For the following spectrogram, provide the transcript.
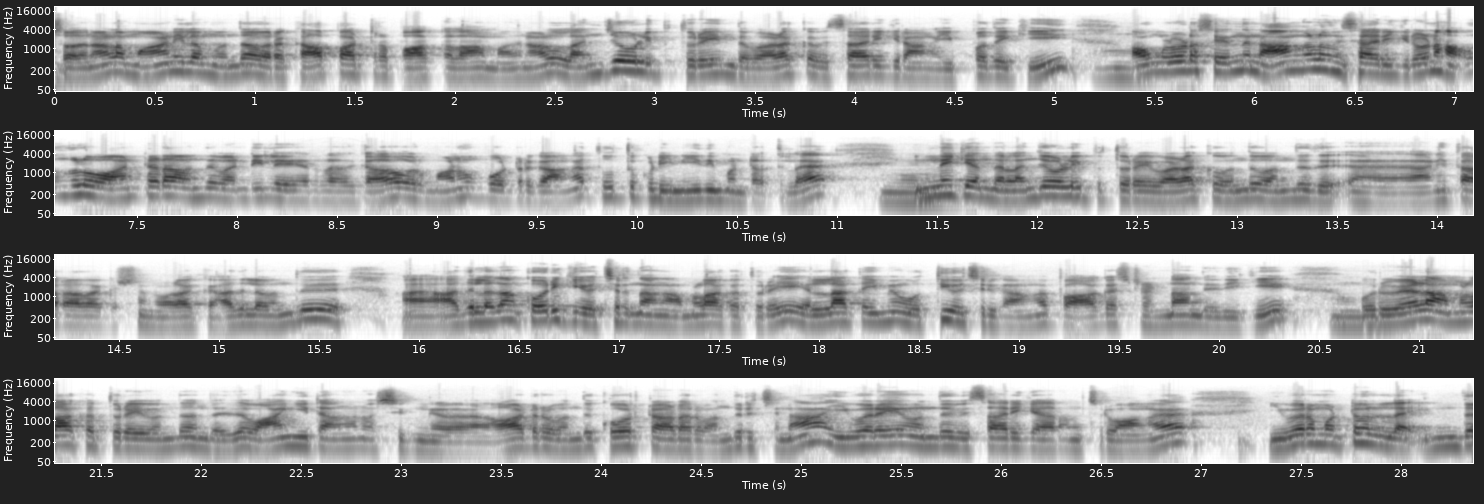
சோ அதனால மாநிலம் வந்து அவரை காப்பாற்ற பார்க்கலாம். அதனால லஞ்ச ஒழிப்புத்துறை இந்த வழக்கை விசாரிக்கிறாங்க இப்போதைக்கு. அவங்களோட சேர்ந்து நாங்களும் விசாரிக்கிறோம்னு அவங்களும் வாண்டடா வந்து வண்டியில ஏறுறதுக்காக ஒரு மனு போட்டிருக்காங்க தூத்துக்குடி நீதிமன்றத்துல. இன்னைக்கு அந்த லஞ்ச ஒழிப்புத்துறை வழக்கு வந்து வந்தது அனிதா ராதாகிருஷ்ணன் வழக்கு. அதுல வந்து அதுல தான் கோரிக்கை வச்சிருந்தாங்க அமலாக்கத்துறை. எல்லாத்தையுமே ஒத்தி வச்சிருக்காங்க இப்போ ஆகஸ்ட் ரெண்டாம் தேதிக்கு. ஒருவேளை அமலாக்கத்துறை வந்து அந்த இதை வாங்கிட்டாங்கன்னு வச்சுக்கோங்க ஆர்டர் வந்து கோர்ட் ஆர்டர் வந்துருச்சுன்னா இவரையும் வந்து விசாரிக்க ஆரம்பிச்சிருவாங்க. இவரை மட்டும் இல்லை இந்த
